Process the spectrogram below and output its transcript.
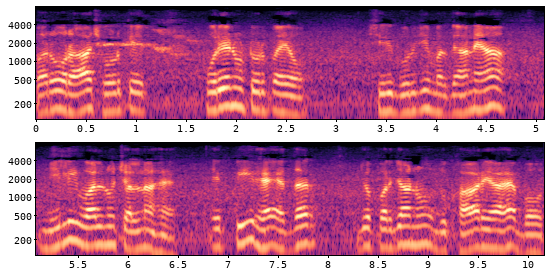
ਪਰ ਉਹ ਰਾਹ ਛੋੜ ਕੇ ਪੂਰੇ ਨੂੰ ਟੁਰ ਪਏ ਹੋ। ਸ੍ਰੀ ਗੁਰੂ ਜੀ ਮਰਦਾਨਿਆ, ਨੀਲੀ ਵੱਲ ਨੂੰ ਚੱਲਣਾ ਹੈ। ਇੱਕ ਪੀਰ ਹੈ ਇੱਧਰ, ਜੋ ਪਰਜਾ ਨੂੰ ਦੁਖਾ ਰਿਹਾ ਹੈ ਬਹੁਤ।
